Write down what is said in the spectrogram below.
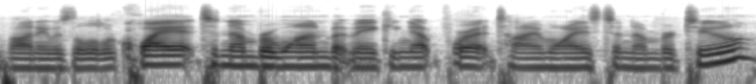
Bonnie was a little quiet to number one, but making up for it time wise to number two.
